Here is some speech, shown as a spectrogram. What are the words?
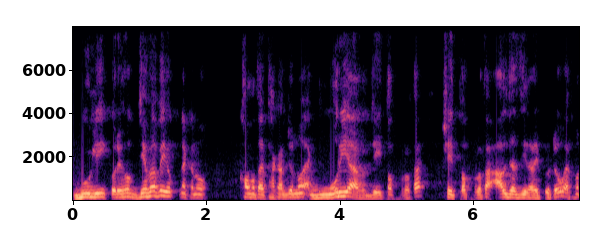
গুলি করে হোক, যেভাবেই হোক না কেন ক্ষমতায় থাকার জন্য একদম মরিয়ার যেই তৎপরতা সেই তৎপরতা আল জাজিরা রিপোর্টেও এখন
